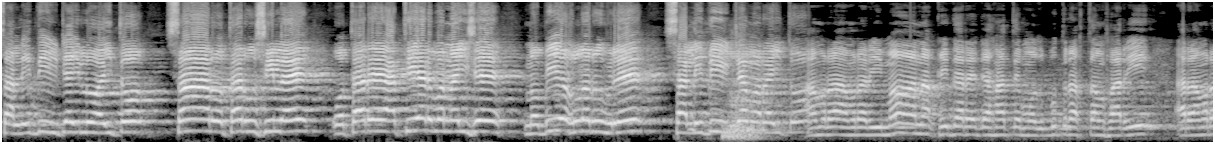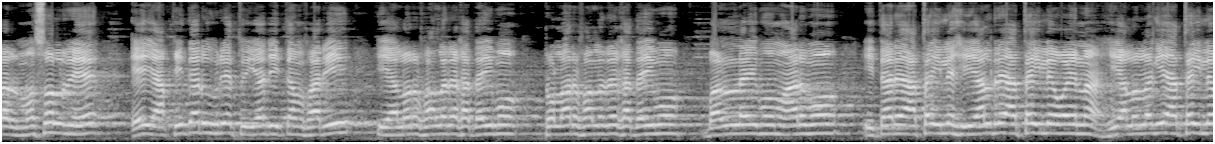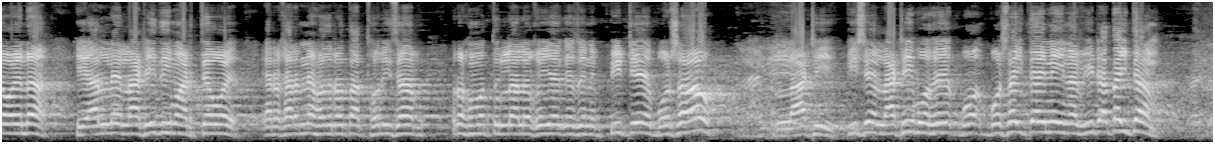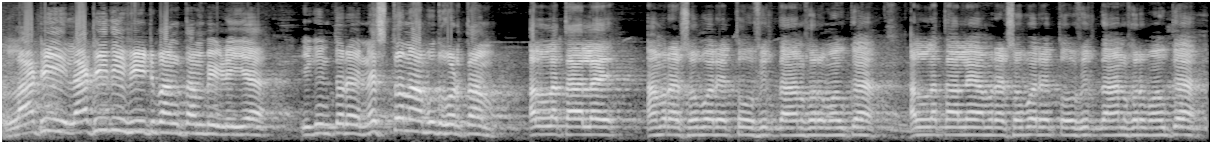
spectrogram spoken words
চালিদি ইটাইলো আইতো সার ওতার উচিলায় ওতারে আথিয়ার বানাইছে। নবী অগলার উপরে চালিদি ইটা মারাইতো। আমরা আমরার ইমান আকিদারে যাহাতে মজবুত রাখতাম পারি আর আমরার নসল রে এই আকিদার উপরে তুইয়া দিতাম পারি ইয়ালর ফালরে খাদাইমো। টলার ফালরে খাদাইমো বাল্লাইমো, মারমো, ইতারে আথাইলে হিয়াল রে আথাইলে হয় না, হিয়ালো লাগি আথাইলে হয় না হিয়ালে লাঠি দি মারতে হয় এর কারণে হজরত আথরি সাহেব রহমতুল্লাহ হইয়া গেছেন, পিঠে বসাও লাঠি, পিছে লাঠি বসে বসাইতাই নেই না, ভিট আতাইতাম। লাঠি লাঠি দি ভিট ভাঙতাম বেড়াইয়া। ইগিন তোরে নেস্ত নাবুদ করতাম। আল্লাহ তাহলে আমরা সবরে তৌফিক দান ফরমাউকা আল্লাহ তালে আমরা সবরে তৌফিক দান ফরমাউকা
